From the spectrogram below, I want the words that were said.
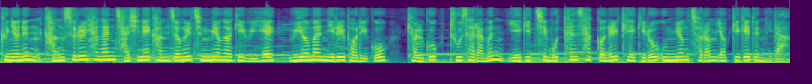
그녀는 강수를 향한 자신의 감정을 증명하기 위해 위험한 일을 벌이고 결국 두 사람은 예기치 못한 사건을 계기로 운명처럼 엮이게 됩니다.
